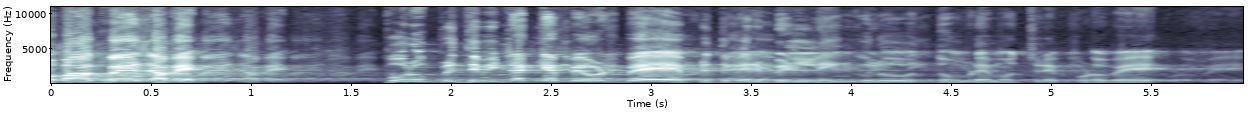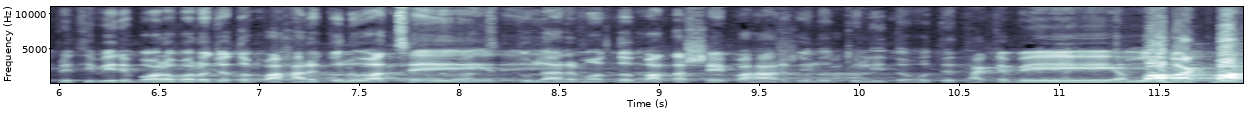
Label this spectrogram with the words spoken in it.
অবাক হয়ে যাবে। পুরো পৃথিবীটা কেঁপে উঠবে, পৃথিবীর বিল্ডিংগুলো দুমড়ে মুচড়ে পড়বে। পৃথিবীর বড় বড় যত পাহাড়গুলো আছে, তুলার মতো বাতাসে পাহাড়গুলো তুলিত হতে থাকবে। আল্লাহ আকবার।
